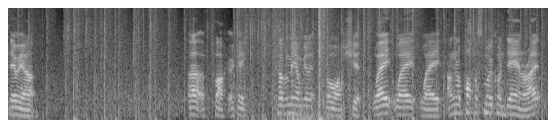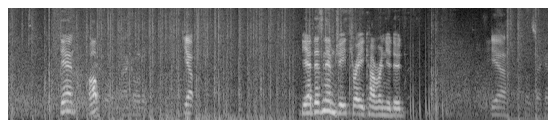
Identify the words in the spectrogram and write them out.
There we are. Uh, fuck. Okay, cover me. I'm gonna. Oh shit. Wait, wait, wait. I'm gonna pop a smoke on Dan. All right. Dan. Oh. Back a little. Yep. Yeah, there's an MG3 covering you, dude. Yeah. One second.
